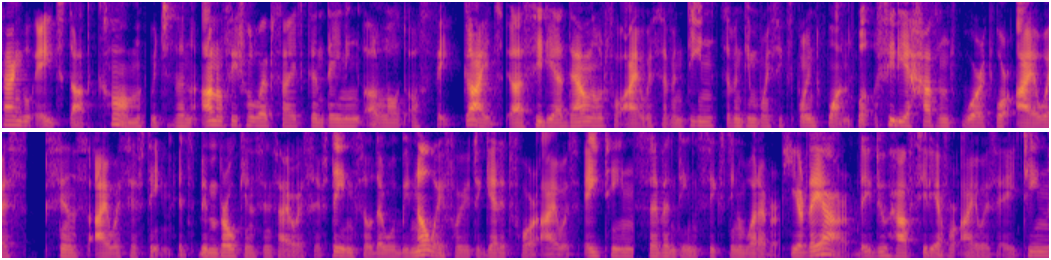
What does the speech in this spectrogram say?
pangu8.com, which is an unofficial website containing a lot of fake guides. A Cydia download for iOS 17, 17.6.1. Well, Cydia hasn't worked for iOS since iOS 15. It's been broken since iOS 15, so there will be no way for you to get it for iOS 18, 17, 16, whatever. Here they are. They do have Cydia for iOS 18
